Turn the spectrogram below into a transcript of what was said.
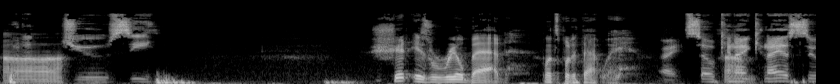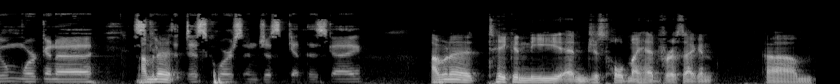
Uh, Did you see? shit is real bad. Let's put it that way. All right. So can I Um, can I assume we're gonna skip I'm gonna- the discourse and just get this guy? I'm gonna take a knee and just hold my head for a second. Um,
